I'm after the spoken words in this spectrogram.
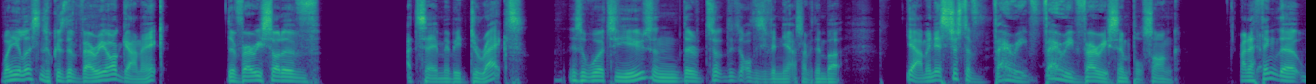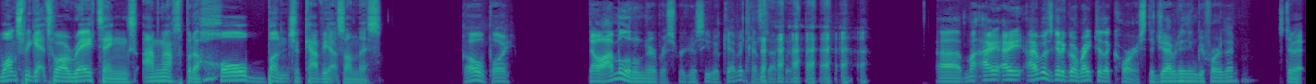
when you listen to because they're very organic. They're very sort of, I'd say maybe direct is a word to use, and there's all these vignettes and everything. But yeah, I mean, it's just a very, very, very simple song. And I think that once we get to our ratings, I'm gonna have to put a whole bunch of caveats on this. Oh, boy. No, I'm a little nervous. We're going to see what Kevin comes up with. Uh, my, I, I, I was going to go right to the chorus. Did you have anything before then? Let's do it.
